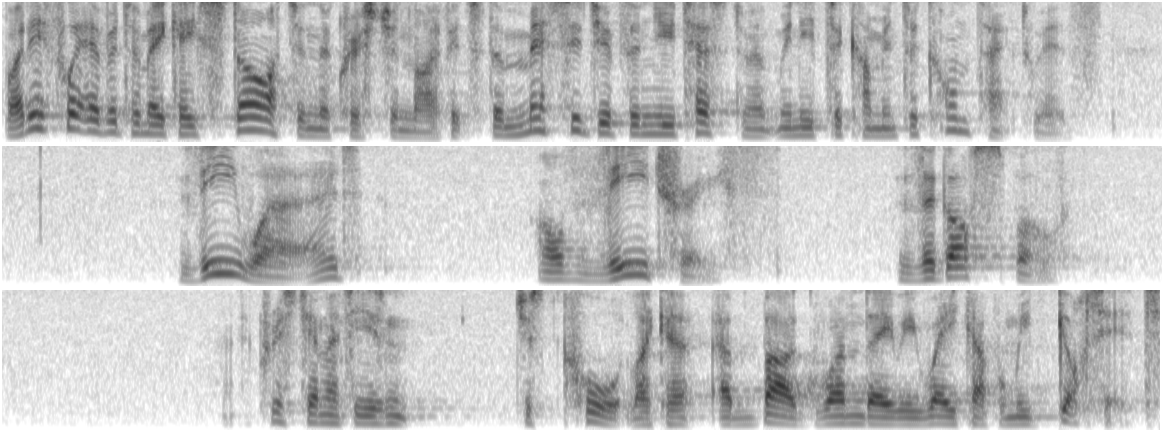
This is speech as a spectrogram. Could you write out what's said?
But if we're ever to make a start in the Christian life, it's the message of the New Testament we need to come into contact with the word of the truth, the gospel. Christianity isn't just caught like a, a bug. One day we wake up and we've got it.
